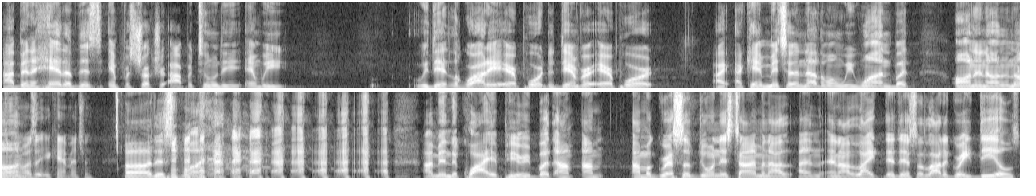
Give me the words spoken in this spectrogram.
I've been ahead of this infrastructure opportunity, and we we did LaGuardia Airport, the Denver Airport. I, I can't mention another one we won, but on and on and Which on. one was it you can't mention? Uh, this one, I'm in the quiet period, but I'm I'm I'm aggressive during this time, and I and, and I like that there's a lot of great deals.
